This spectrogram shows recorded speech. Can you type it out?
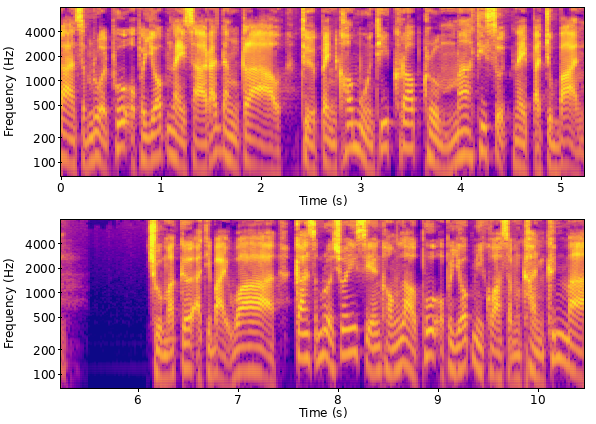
การสำรวจผู้อพยพในสหรัฐดังกล่าว ถือเป็นข้อมูลที่ครอบคลุมมากที่สุดในปัจจุบัน ชูมาเกอร์อธิบายว่า การสำรวจช่วยให้เสียงของเหล่าผู้อพยพมีความสำคัญขึ้นมา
